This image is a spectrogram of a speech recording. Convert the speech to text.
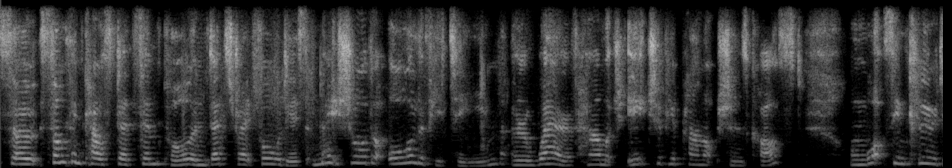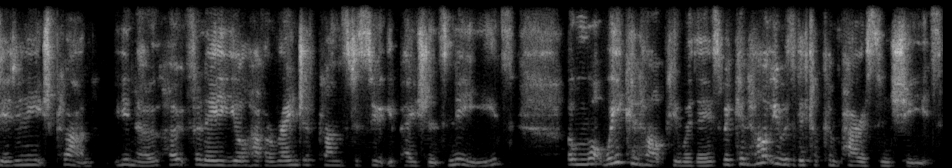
so something else dead simple and dead straightforward is make sure that all of your team are aware of how much each of your plan options cost and what's included in each plan. You know, hopefully you'll have a range of plans to suit your patient's needs. And what we can help you with is we can help you with little comparison sheets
